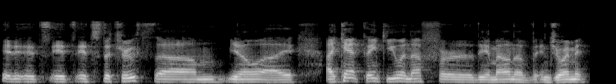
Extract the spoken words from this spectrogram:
it, it's it's it's the truth. Um, you know, I I can't thank you enough for the amount of enjoyment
